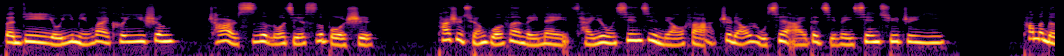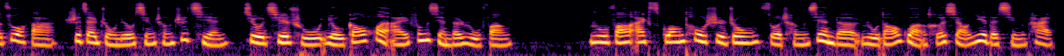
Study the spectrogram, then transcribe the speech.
本地有一名外科医生查尔斯·罗杰斯博士。他是全国范围内采用先进疗法治疗乳腺癌的几位先驱之一。他们的做法是在肿瘤形成之前就切除有高患癌风险的乳房。乳房 X 光透视中所呈现的乳导管和小叶的形态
